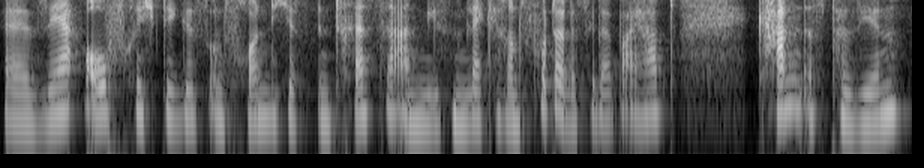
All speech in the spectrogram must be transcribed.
äh, sehr aufrichtiges und freundliches Interesse an diesem leckeren Futter, das ihr dabei habt, kann es passieren,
